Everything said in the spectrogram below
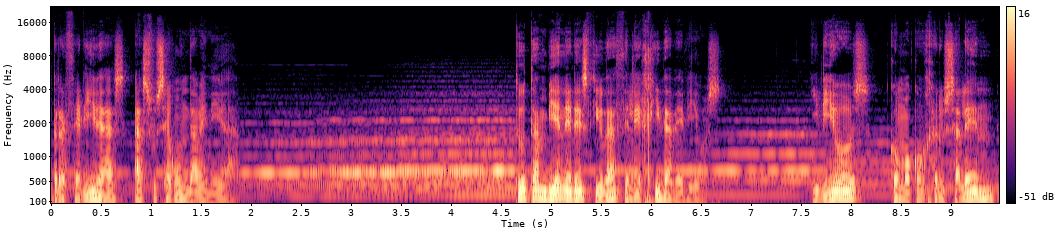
referidas a su segunda venida. Tú también eres ciudad elegida de Dios. Y Dios, como con Jerusalén,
